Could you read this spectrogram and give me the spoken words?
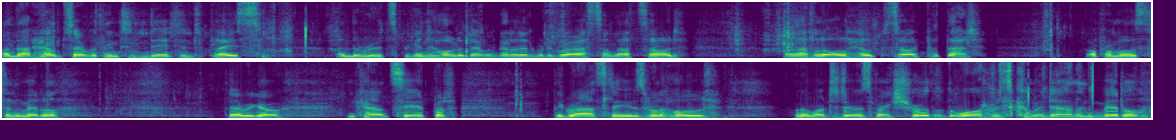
And that helps everything to knit into place. And the roots begin to hold it there. We've got a little bit of grass on that side, and that'll all help. So I'll put that uppermost in the middle. There we go. You can't see it, but the grass leaves will hold. What I want to do is make sure that the water is coming down in the middle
